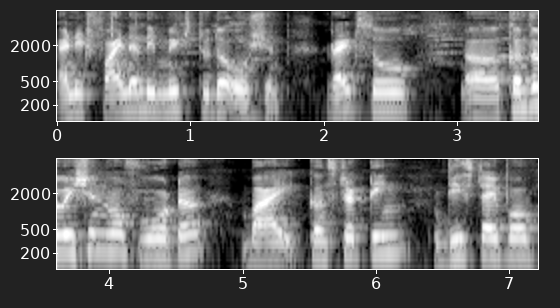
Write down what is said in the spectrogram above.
and it finally meets to the ocean right? So uh, conservation of water by constructing this type of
